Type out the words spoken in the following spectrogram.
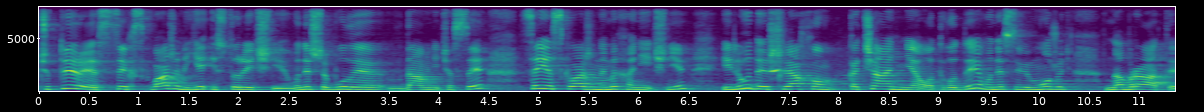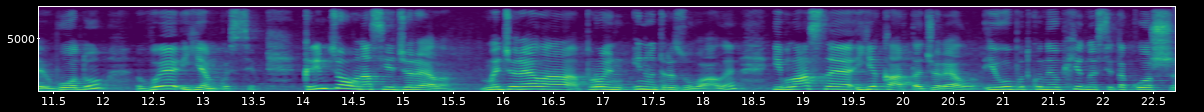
Чотири з цих скважин є історичні. Вони ще були в давні часи. Це є скважини механічні, і люди шляхом качання от води вони собі можуть набрати воду в ємкості. Крім цього, в нас є джерела. Ми джерела проінвентаризували, і, власне, є карта джерел, і у випадку необхідності також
